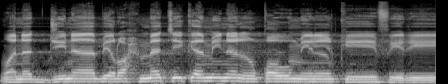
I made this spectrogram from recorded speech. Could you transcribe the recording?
ونجنا برحمتك من القوم الكافرين.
